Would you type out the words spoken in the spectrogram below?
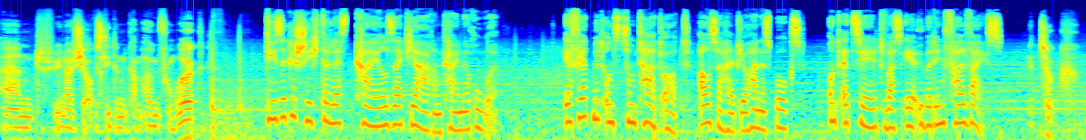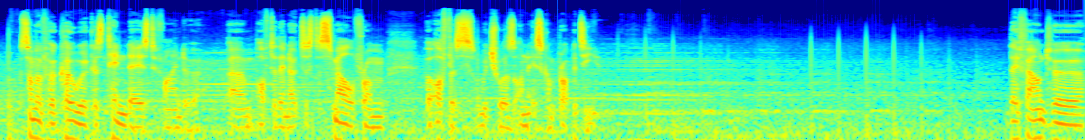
and you know she obviously didn't come home from work. Diese Geschichte lässt Kyle seit Jahren keine Ruhe. Er fährt mit uns zum Tatort außerhalb Johannesburgs und erzählt, was er über den Fall weiß. It took some of her co-workers 10 days to find her um, after they noticed a smell from her office, which was on ESCOM property. They found her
